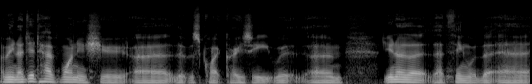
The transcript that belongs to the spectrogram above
I mean, I did have one issue uh, that was quite crazy. With, um, you know that, that thing with that uh,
